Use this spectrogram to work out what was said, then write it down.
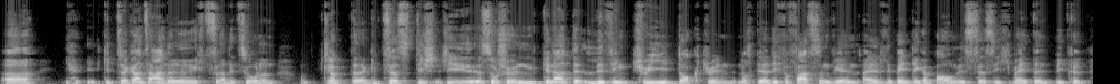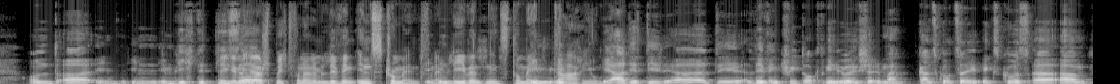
äh, gibt's ja ganz andere Rechtstraditionen. Und ich glaube, da gibt's ja die, die so schön genannte Living Tree Doctrine, nach der die Verfassung wie ein, ein lebendiger Baum ist, der sich weiterentwickelt. Und äh, in, in, im Lichte dieser... Der GMR spricht von einem Living Instrument, von einem im, lebenden Instrumentarium. Im, im, ja, die, die, äh, die Living Tree Doctrine, übrigens mal ganz kurzer Exkurs, äh, ähm,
